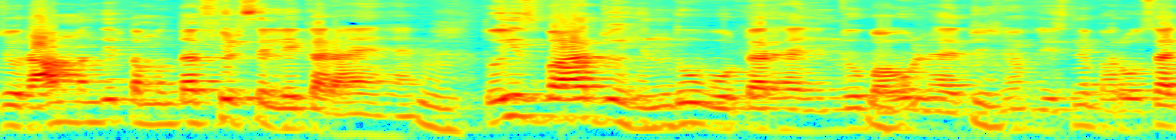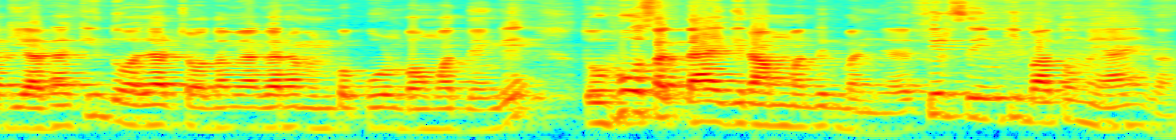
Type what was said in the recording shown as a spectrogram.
जो राम मंदिर का मुद्दा फिर से लेकर आए हैं। हम्म। तो इस बार जो हिंदू वोटर है हिंदू बहुल है जिसने जिसने भरोसा किया था कि 2014 में अगर हम इनको पूर्ण बहुमत देंगे तो हो सकता है कि राम मंदिर बन जाए। फिर से इनकी बातों में आएगा।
